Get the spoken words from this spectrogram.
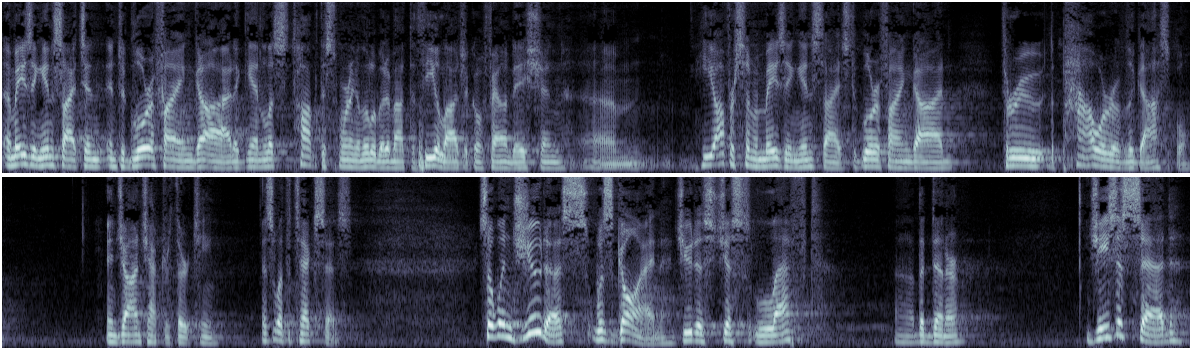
amazing insights in, into glorifying God. Again, let's talk this morning a little bit about the theological foundation. Um, he offers some amazing insights to glorifying God through the power of the gospel in John chapter 13. This is what the text says. So when Judas was gone, Judas just left uh, the dinner, Jesus said,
